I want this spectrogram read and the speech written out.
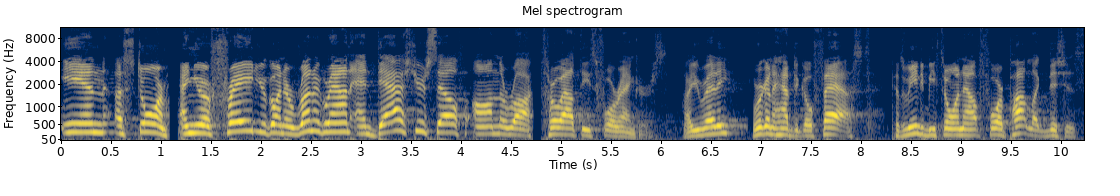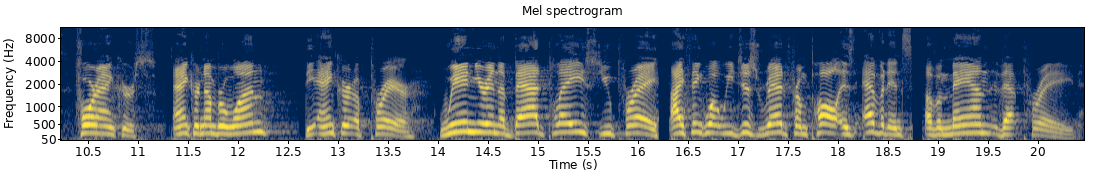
in a storm and you're afraid you're going to run aground and dash yourself on the rock, throw out these four anchors. Are you ready? We're going to have to go fast because we need to be throwing out four potluck dishes. Four anchors. Anchor number one, the anchor of prayer. When you're in a bad place, you pray. I think what we just read from Paul is evidence of a man that prayed.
